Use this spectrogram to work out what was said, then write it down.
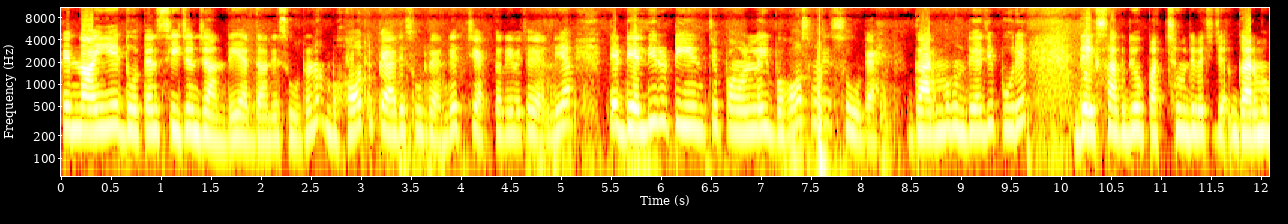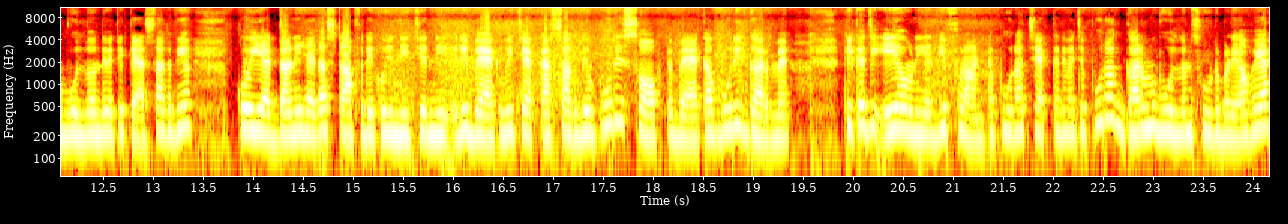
ਤੇ ਨਾ ਹੀ ਇਹ ਦੋ ਤਿੰਨ ਸੀਜ਼ਨ ਜਾਂਦੇ ਆ ਇਦਾਂ ਦੇ ਸੂਟ, ਹਨਾ? ਬਹੁਤ ਪਿਆਰੇ ਸੂਟ ਰਹਿੰਦੇ ਆ, ਚੈੱਕ ਦੇ ਵਿੱਚ ਰਹਿੰਦੇ ਆ। ਤੇ ਡੇਲੀ ਰੁਟੀਨ ਚ ਪਾਉਣ ਲਈ ਬਹੁਤ ਸੋਹਣੇ ਸੂਟ ਹੈ ਗਰਮ ਹੁੰਦੇ ਆ ਜੀ ਪੂਰੇ। ਦੇਖ ਸਕਦੇ ਹੋ, ਪੱਛਮ ਦੇ ਵਿੱਚ ਜ- ਗਰਮ ਵੂਲਨ ਦੇ ਵਿੱਚ ਕਹਿ ਸਕਦੇ ਆ। ਕੋਈ ਐਦਾਂ ਨਹੀਂ ਹੈਗਾ ਸਟੱਫ ਦੇਖੋ ਜੀ, ਨੀਚੇ ਨੀ- ਇਹਦੀ ਬੈਕ ਵੀ ਚੈੱਕ ਕਰ ਸਕਦੇ ਹੋ। ਪੂਰੀ ਸੌਫਟ ਬੈਕ ਆ, ਪੂਰੀ ਗਰਮ ਹੈ ਠੀਕ ਹੈ ਜੀ, ਇਹ ਆਉਣੀ ਹੈ ਜੀ ਫਰੰਟ ਪੂਰਾ ਚੈੱਕ ਦੇ ਵਿੱਚ ਪੂਰਾ ਗਰਮ ਵੂਲਨ ਸੂਟ ਬਣਿਆ ਹੋਇਆ।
